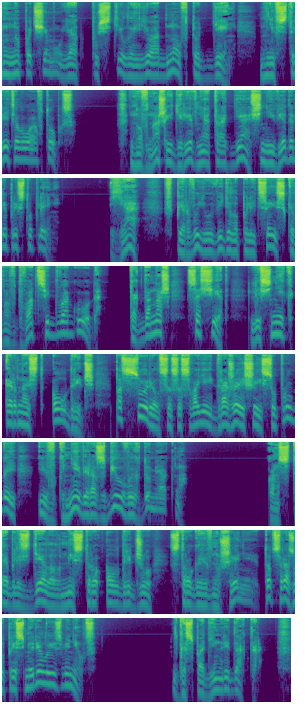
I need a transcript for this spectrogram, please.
Но почему я отпустила ее одну в тот день, не встретила у автобуса? Но в нашей деревне отродясь не ведали преступлений. Я впервые увидела полицейского в двадцать два года, когда наш сосед, лесник Эрнест Олдридж, поссорился со своей дрожайшей супругой и в гневе разбил в их доме окно. Констебль сделал мистеру Олдриджу строгое внушение, тот сразу присмирел и извинился. «Господин редактор,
